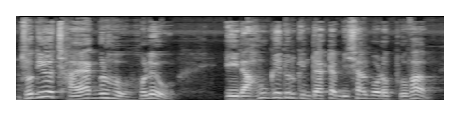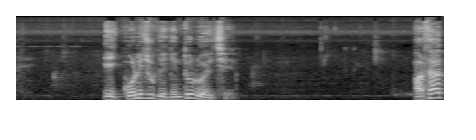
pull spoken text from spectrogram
যদিও ছায়াগ্রহ হলেও এই রাহু কেতুর কিন্তু একটা বিশাল বড় প্রভাব এই কলিযুগে কিন্তু রয়েছে। অর্থাৎ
